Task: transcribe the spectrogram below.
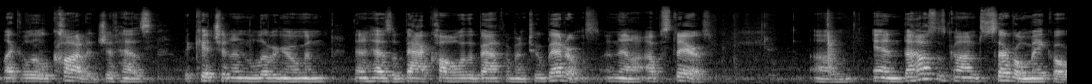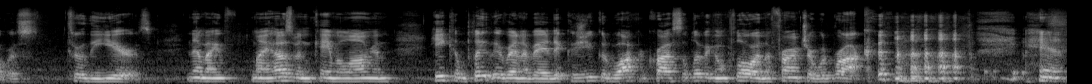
like a little cottage. It has the kitchen and the living room, and then it has a back hall with a bathroom and two bedrooms, and then upstairs. Um, and the house has gone several makeovers through the years. And then my my husband came along and he completely renovated it because you could walk across the living room floor and the furniture would rock. and,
